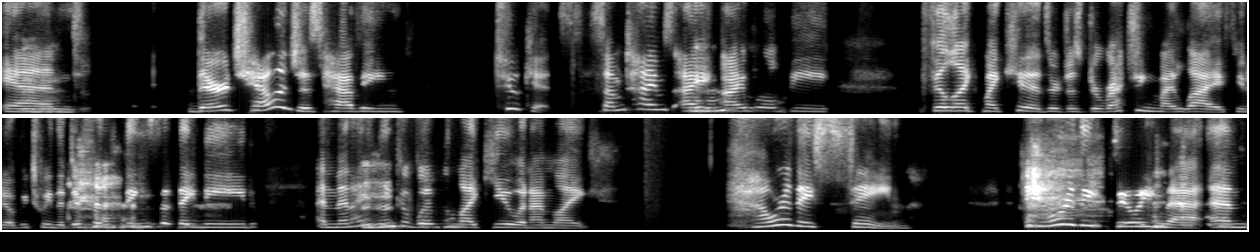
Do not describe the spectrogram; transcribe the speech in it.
and there are challenges having two kids. Sometimes I Mhm. I will be feel like my kids are just directing my life, you know, between the different things that they need. And then I Mhm. think of women like you and I'm like, how are they sane? How are they doing that? And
